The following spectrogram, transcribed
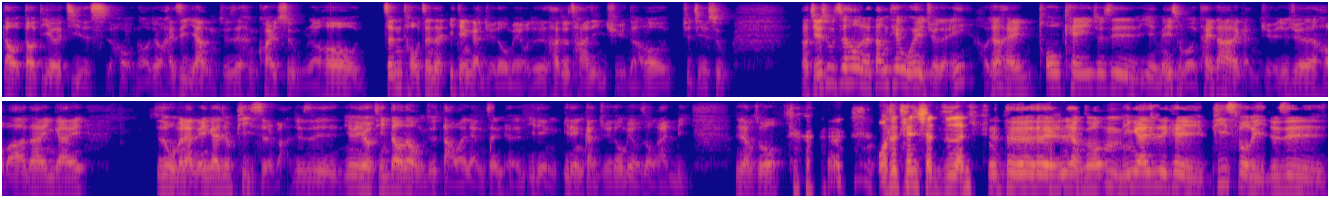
到到第二季的时候，然后就还是一样，就是很快速，然后针头真的一点感觉都没有，就是它就插进去，然后就结束。然后结束之后呢，当天我也觉得哎好像还 OK，就是也没什么太大的感觉，就觉得好吧，那应该。就是我们两个应该就 peace 了吧，就是因为有听到那种就是打完两针可能一点一点感觉都没有这种案例，就想说，我是天选之人。对对对对，就想说，嗯，应该是可以 peacefully，就是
